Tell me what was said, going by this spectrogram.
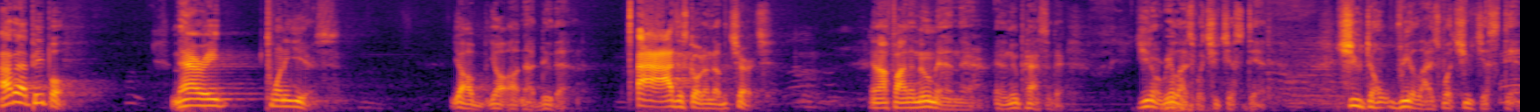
I've had people married 20 years. Y'all, y'all ought not do that. Ah, I just go to another church. And I find a new man there and a new pastor there. You don't realize what you just did. You don't realize what you just did.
